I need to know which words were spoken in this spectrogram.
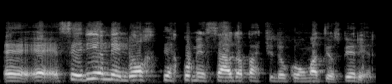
É, é, seria melhor ter começado a partida com o Matheus Pereira.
